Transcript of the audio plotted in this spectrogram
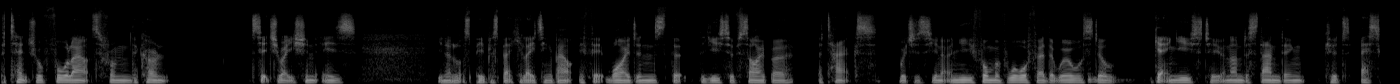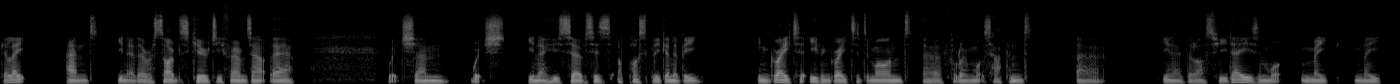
potential fallouts from the current situation is, you know, lots of people are speculating about if it widens that the use of cyber attacks, which is you know a new form of warfare that we're all still getting used to and understanding, could escalate. And you know, there are cybersecurity firms out there, which um, which you know whose services are possibly going to be in greater, even greater demand uh, following what's happened uh, you know the last few days and what may may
